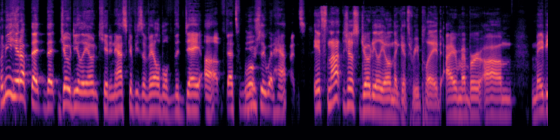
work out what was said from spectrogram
Let me hit up that that Joe DeLeon kid and ask if he's available the day of. That's Well- usually what happens. it's not just Joe DeLeon that gets replayed. I remember um maybe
